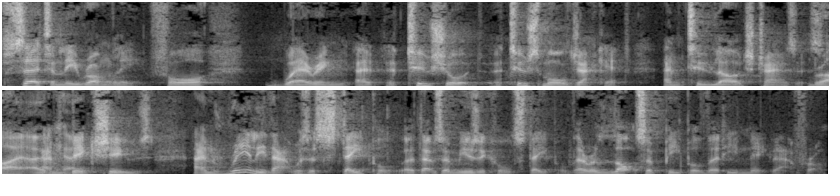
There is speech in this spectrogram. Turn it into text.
certainly wrongly for wearing a, a too short, a too small jacket and too large trousers, Right, and big shoes. And really, that was a staple. Uh, that was a music hall staple. There are lots of people that he nicked that from,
